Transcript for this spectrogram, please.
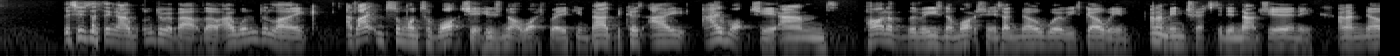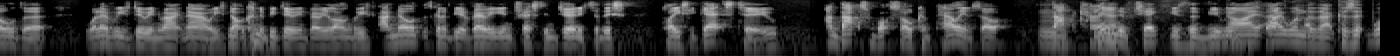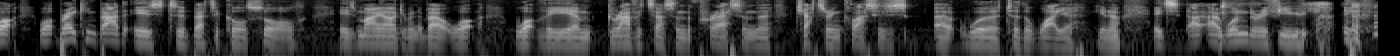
This is the thing I wonder about, though. I wonder, like, I'd like someone to watch it who's not watched Breaking Bad because I I watch it, and part of the reason I'm watching it is I know where he's going, and I'm interested in that journey, and I know that whatever he's doing right now, he's not going to be doing very long. He's, I know there's going to be a very interesting journey to this place he gets to, and that's what's so compelling. So. that kind Mm, yeah. of changes the viewing. No, I, I wonder that because what what Breaking Bad is to Better Call Saul is my argument about what what the um, gravitas and the press and the chattering classes uh, were to The Wire. You know, it's I, I wonder if you if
